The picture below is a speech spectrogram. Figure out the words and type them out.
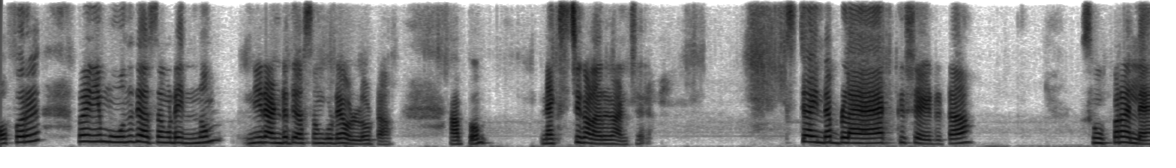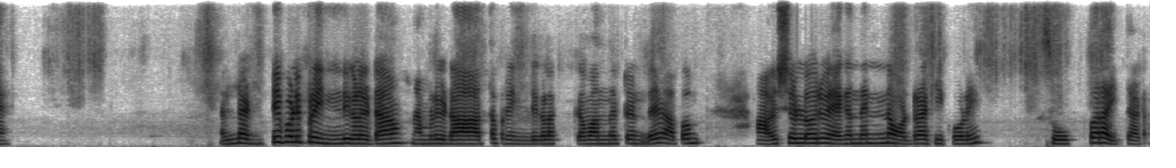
ഓഫർ ഇപ്പൊ ഇനി മൂന്ന് ദിവസം കൂടെ ഇന്നും ഇനി രണ്ട് ദിവസം കൂടെ ഉള്ളൂ കേട്ടോ അപ്പം നെക്സ്റ്റ് കളർ കാണിച്ചു തരാം. നെക്സ്റ്റ് അതിന്റെ ബ്ലാക്ക് ഷെയ്ഡ് കേട്ടോ സൂപ്പർ അല്ലേ? നല്ല അടിപൊളി പ്രിന്റുകൾ കേട്ടാ നമ്മൾ ഇടാത്ത പ്രിന്റുകളൊക്കെ വന്നിട്ടുണ്ട്. അപ്പം ആവശ്യമുള്ളവർ വേഗം തന്നെ ഓർഡർ ആക്കിക്കോളി. സൂപ്പർ ആയിട്ടാട്ടോ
